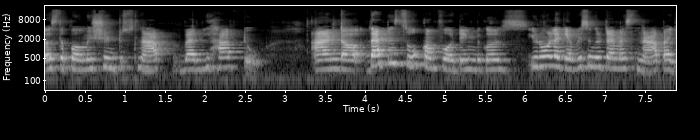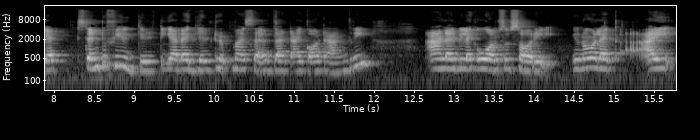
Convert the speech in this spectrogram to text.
us the permission to snap when we have to. And uh, that is so comforting because you know like every single time i snap i get tend to feel guilty and i guilt trip myself that i got angry. And i'll be like oh i'm so sorry. You know like i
